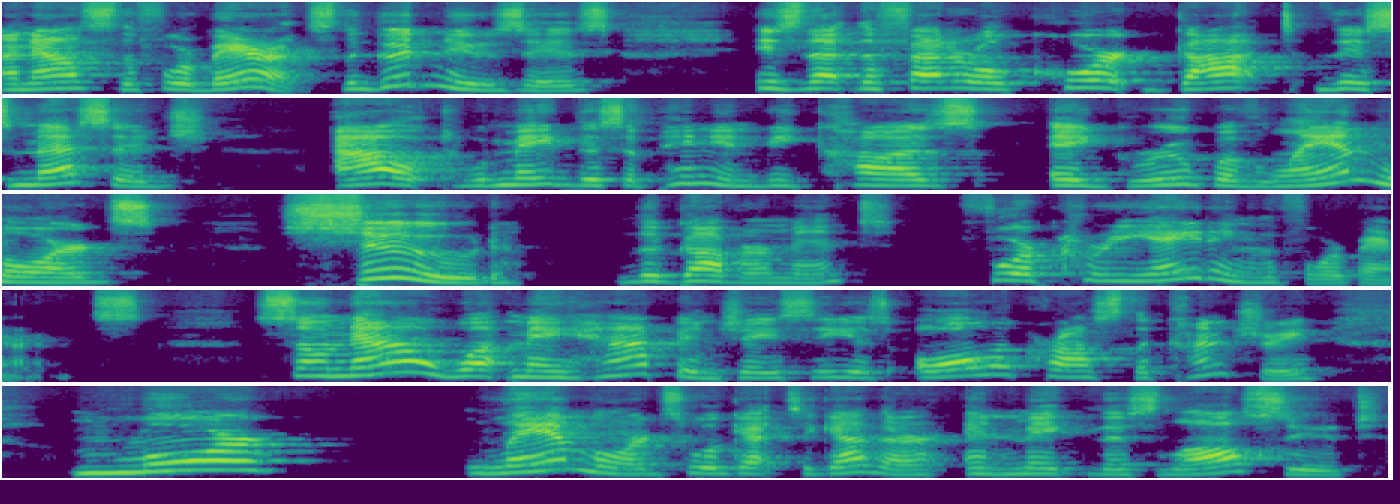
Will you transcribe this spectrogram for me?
announce the forbearance. The good news is is that the federal court got this message out, made this opinion because a group of landlords sued the government for creating the forbearance. So now what may happen, JC, is all across the country, more landlords will get together and make this lawsuit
